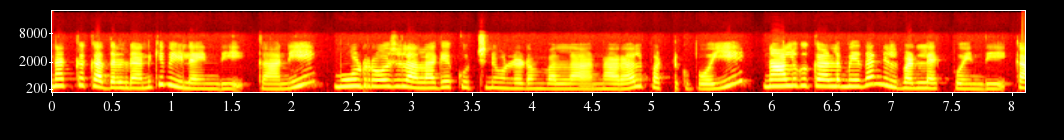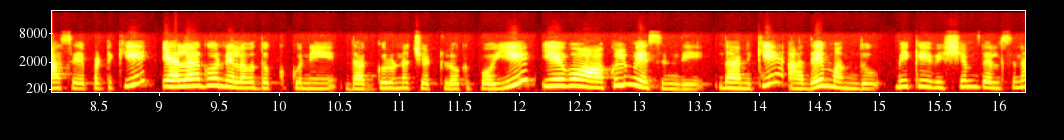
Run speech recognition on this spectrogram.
నక్క కదలడానికి వీలైంది. కానీ మూడు రోజులు అలాగే కూర్చుని ఉండడం వల్ల నరాలు పట్టుకుపోయి నాలుగు కాళ్ళ మీద నిలబడలేకపోయింది. కాసేపటికి ఎలాగో నిలవదొక్కుని దగ్గరున్న చెట్లోకి పోయి ఏవో ఆకులు మేసింది. దానికి అదే మందు. మీకు ఈ విషయం తెలిసిన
